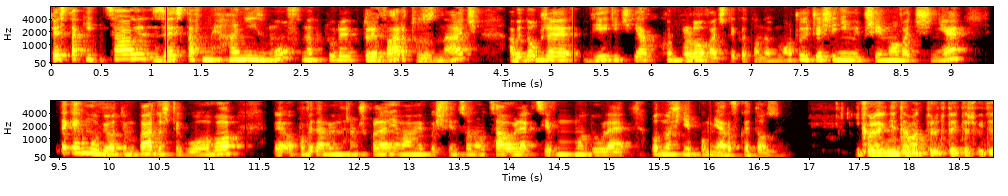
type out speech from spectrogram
to jest taki cały zestaw mechanizmów, na który, które warto znać, aby dobrze wiedzieć, jak kontrolować te ketony w moczu i czy się nimi przejmować, czy nie. I tak jak mówię o tym bardzo szczegółowo, e, opowiadamy w naszym szkoleniu, mamy poświęconą całą lekcję w module odnośnie pomiarów ketozy. I kolejny temat, który tutaj też widzę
